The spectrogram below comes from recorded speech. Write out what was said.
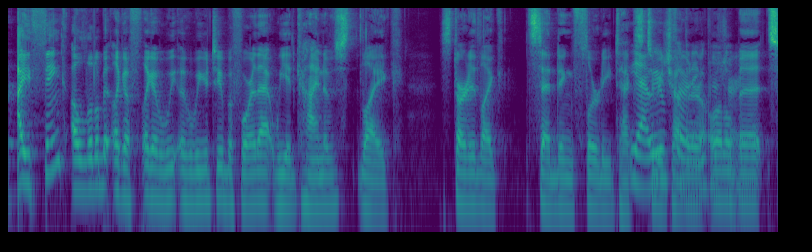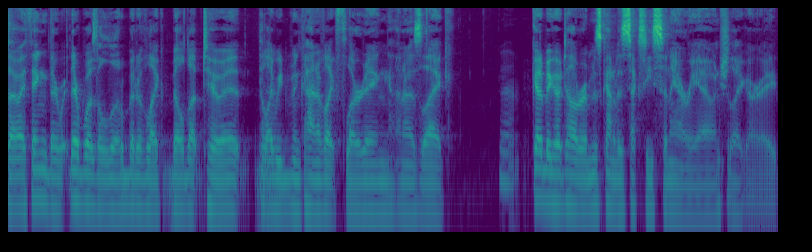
think I think a little bit like a like a week, a week or two before that, we had kind of like started like sending flirty texts Yeah, to we each other a little sure. bit. So I think there there was a little bit of like build up to it. Like we'd been kind of like flirting, and I was like, Yeah. "Got a big hotel room." It's kind of a sexy scenario, and she's like, "All right."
